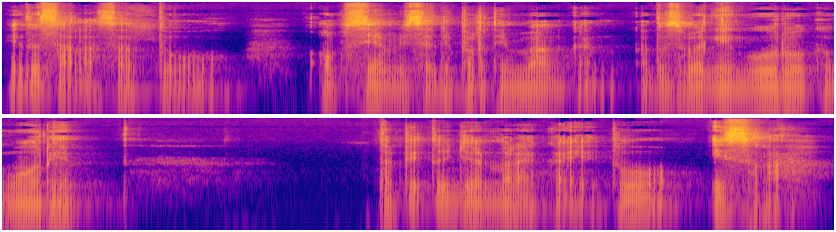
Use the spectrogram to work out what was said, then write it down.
itu salah satu opsi yang bisa dipertimbangkan atau sebagai guru ke murid. Tapi tujuan mereka itu islah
